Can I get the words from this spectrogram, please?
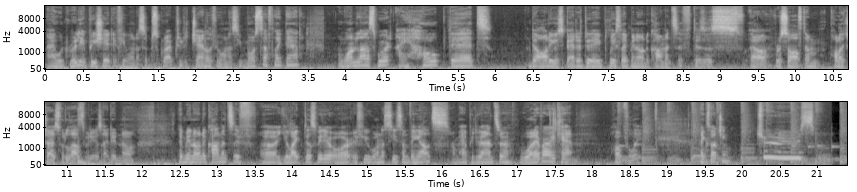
I would really appreciate if you want to subscribe to the channel if you want to see more stuff like that. One last word, I hope that the audio is better today. Please let me know in the comments if this is uh, resolved. I apologize for the last videos, I didn't know. Let me know in the comments if uh, you like this video or if you want to see something else. I'm happy to answer whatever I can, hopefully. Thanks for watching. Tschüss!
